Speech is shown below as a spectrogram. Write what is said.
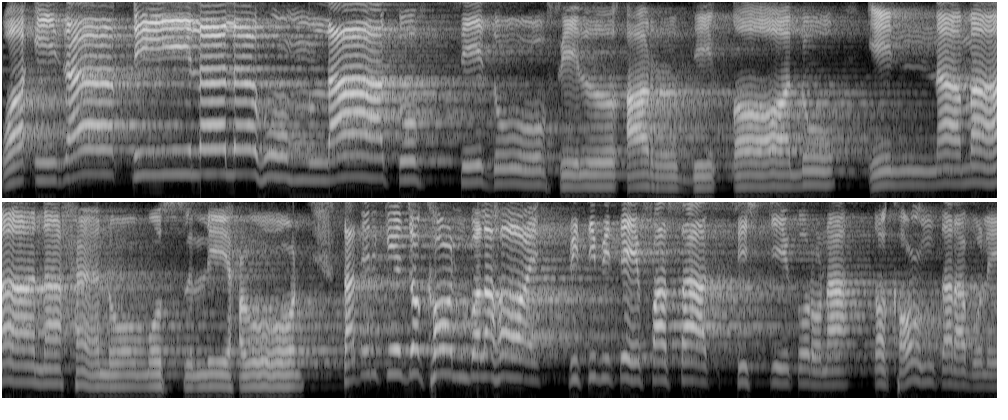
وَإِذَا قِيلَ لَهُمْ لَا تُفْسِدُوا فِي الْأَرْضِ قَالُوا إِنَّمَا نَحْنُ مُصْلِحُونَ তাদেরকে যখন বলা হয় পৃথিবীতে ফাসাদ সৃষ্টি করো না তখন তারা বলে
